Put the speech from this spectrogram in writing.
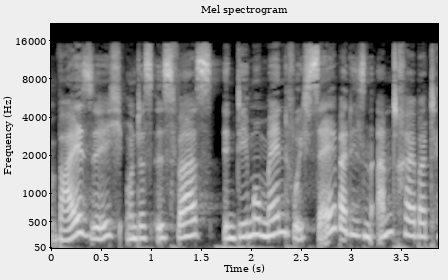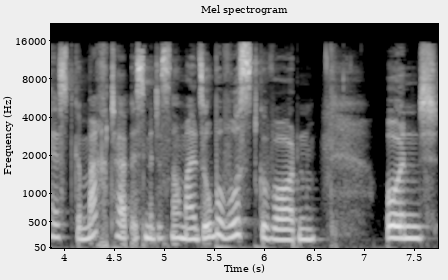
weiß ich und das ist was in dem Moment, wo ich selber diesen Antreibertest gemacht habe, ist mir das nochmal so bewusst geworden und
